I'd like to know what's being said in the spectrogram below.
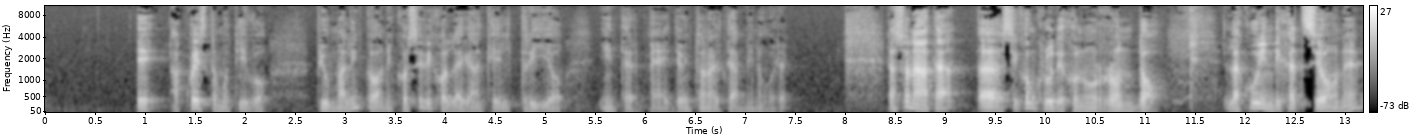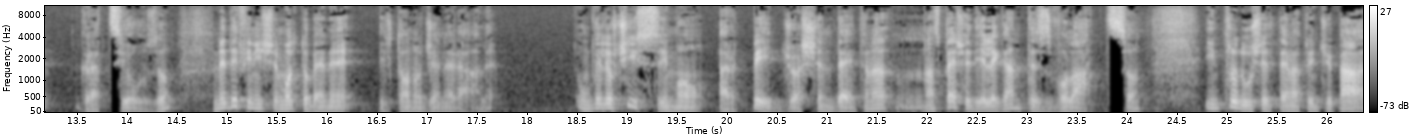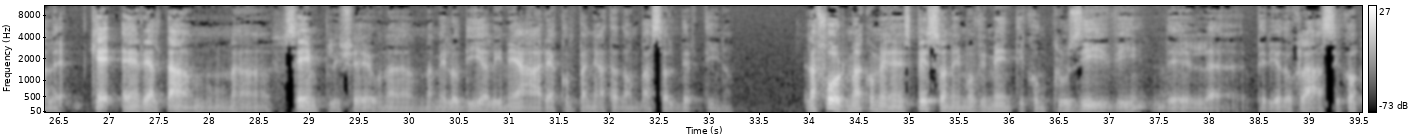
E a questo motivo più malinconico si ricollega anche il trio intermedio in tonalità minore. La sonata eh, si conclude con un rondò, la cui indicazione, grazioso, ne definisce molto bene il tono generale un velocissimo arpeggio ascendente, una, una, specie di elegante svolazzo, introduce il tema principale, che è in realtà una semplice, una, una melodia lineare accompagnata da un basso albertino. La forma, come spesso nei movimenti conclusivi del periodo classico,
